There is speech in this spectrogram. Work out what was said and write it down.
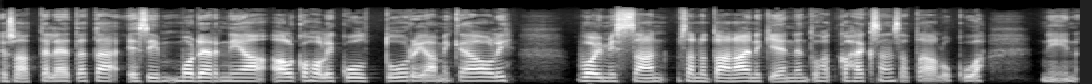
jos ajattelee tätä esim. modernia alkoholikulttuuria, mikä oli voimissaan sanotaan ainakin ennen 1800-lukua, niin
